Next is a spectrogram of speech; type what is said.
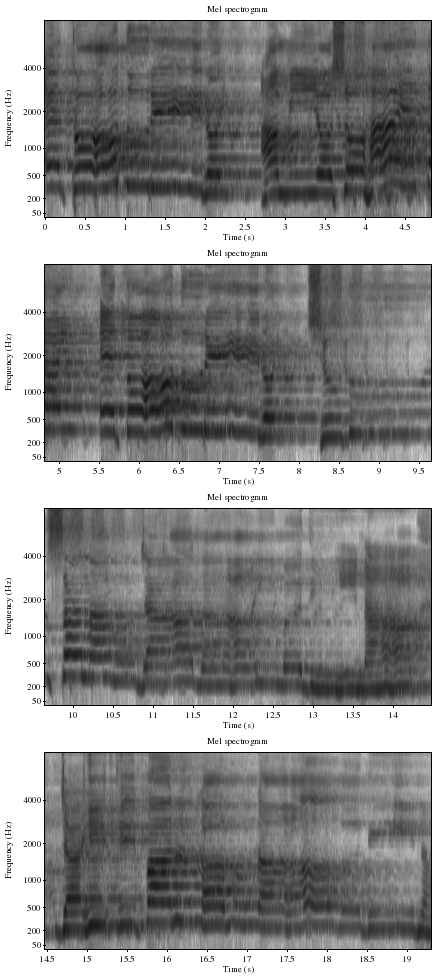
এত দূরে রই। আমি অসহায় তাই এত দূরে রই। শুধু সালাম জানাই মদিনা, যাইতে পারলাম না মদিনা,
